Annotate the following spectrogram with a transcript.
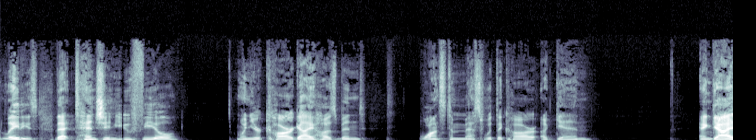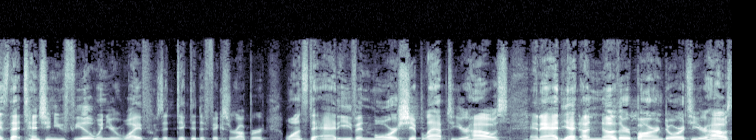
ladies, that tension you feel when your car guy husband wants to mess with the car again. And guys, that tension you feel when your wife, who's addicted to fixer upper, wants to add even more shiplap to your house and add yet another barn door to your house,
